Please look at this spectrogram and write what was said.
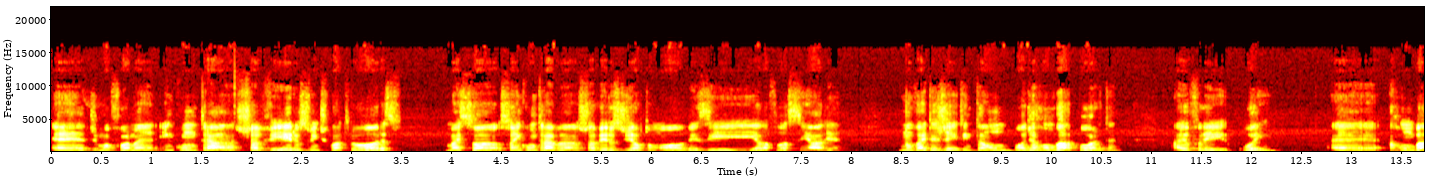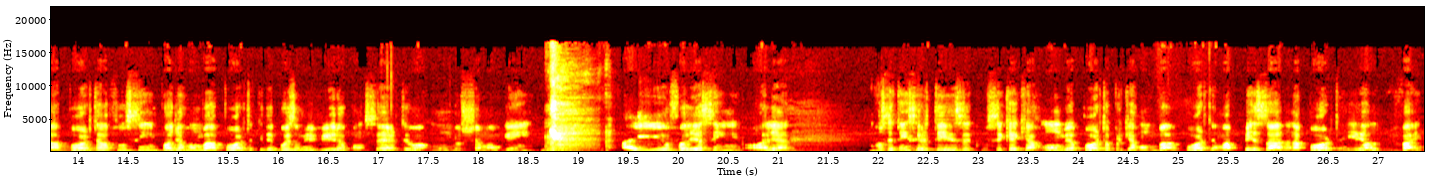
é, de uma forma encontrar chaveiros 24 horas, mas só, só encontrava chaveiros de automóveis e ela falou assim, olha, não vai ter jeito, então pode arrombar a porta. Aí eu falei, oi? É, arrombar a porta? Ela falou, sim, pode arrombar a porta que depois eu me viro, eu conserto, eu arrumo, eu chamo alguém. Aí eu falei assim, olha, você tem certeza que você quer que arrombe a porta? Porque arrombar a porta é uma pesada na porta e ela vai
